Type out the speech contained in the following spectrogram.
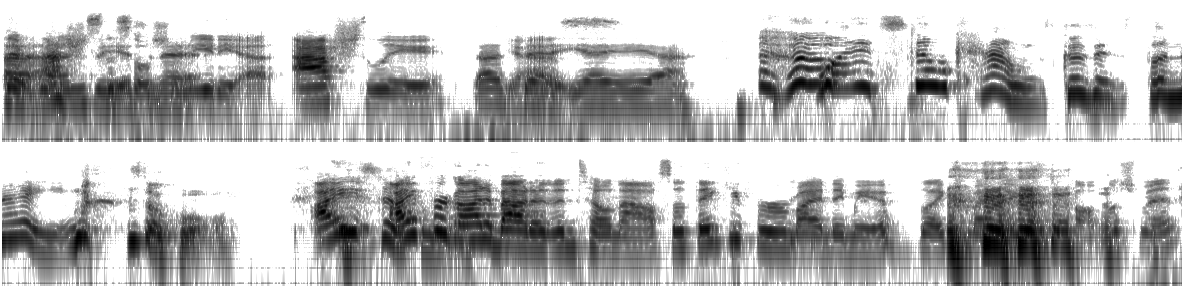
that uh, runs Ashley, the social media. Ashley. That's yes. it. Yeah, yeah, yeah. well, it still counts because it's the name. so cool. I I cool. forgot about it until now, so thank you for reminding me of like my biggest accomplishment.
